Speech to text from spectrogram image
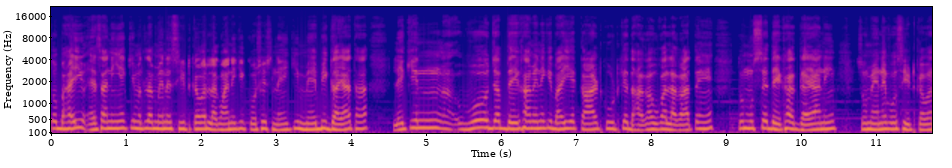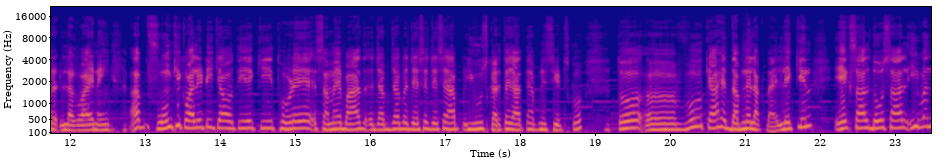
तो भाई, ऐसा नहीं है कि मतलब मैंने सीट कवर लगवाने की कोशिश नहीं की, मैं भी गया था। लेकिन वो जब देखा मैंने कि भाई, ये काट कूट के धागा उगा लगाते हैं तो मुझसे देखा गया नहीं। सो मैंने वो सीट कवर लगवाए नहीं। अब फ़ोन की क्वालिटी क्या होती है कि थोड़े समय बाद जब जब जैसे जैसे आप यूज़ करते जाते हैं अपनी सीट्स को तो वो क्या है, दबने लगता है। लेकिन एक साल, दो साल इवन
